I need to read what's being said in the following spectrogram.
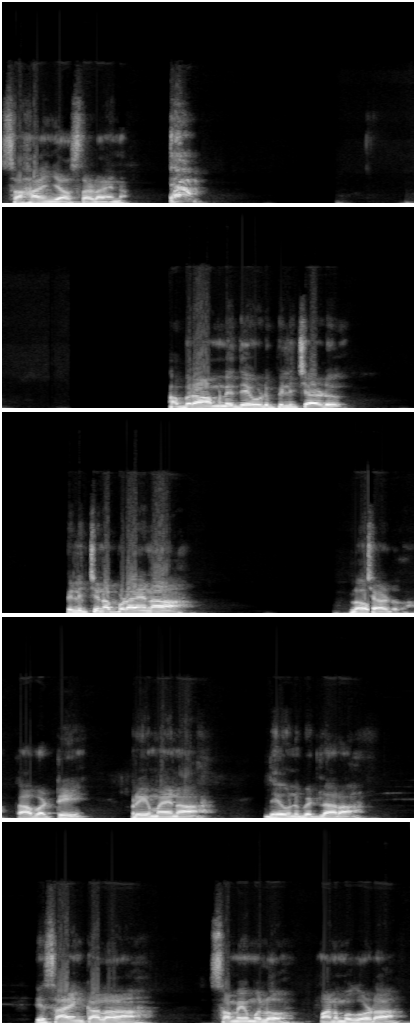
సహాయం చేస్తాడు ఆయన. అబ్రాహాముని దేవుడు పిలిచాడు. పిలిచినప్పుడు ఆయన లోచాడు కాబట్టి ప్రియమైన దేవుని బిడ్లారా ఈ సాయంకాల సమయంలో మనము కూడా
